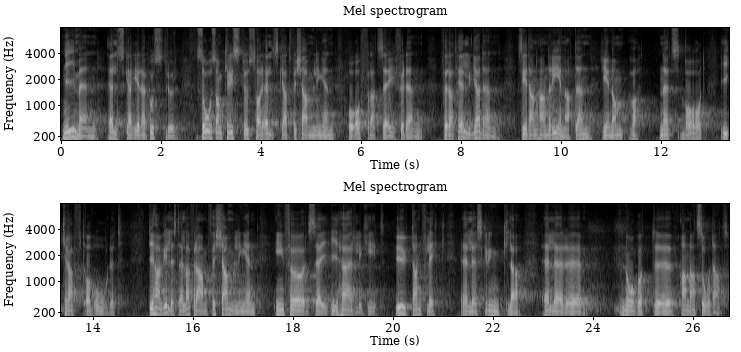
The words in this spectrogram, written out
Ni män, älska era hustrur så som Kristus har älskat församlingen och offrat sig för den, för att helga den sedan han renat den genom vattnets bad i kraft av ordet. Ty han ville ställa fram församlingen inför sig i härlighet, utan fläck eller skrynkla eller eh, något eh, annat sådant.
